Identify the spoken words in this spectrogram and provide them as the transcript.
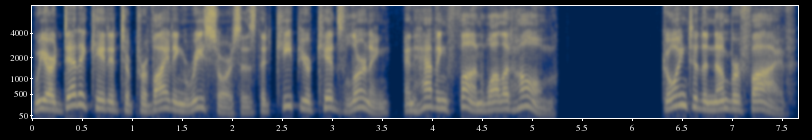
We are dedicated to providing resources that keep your kids learning and having fun while at home. Going to the number 5.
